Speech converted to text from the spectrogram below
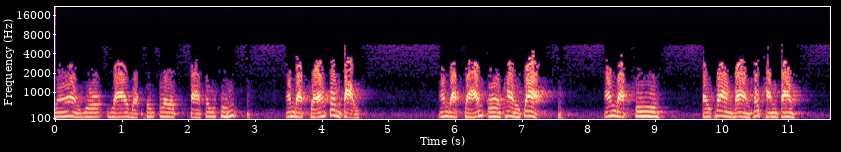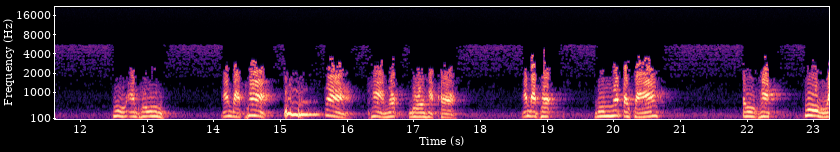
แล้วโยยายบอกเป็นเปรตปากตะลุกินอันดับสองต้นเต่า อันดับสามโกงข้าวเจ้า อันดับสี่ไปสร้างบ้านเขาพังไปที่อันเทลินอันดับห้าก็ฆ่านกโดยหักคอ อันดับหกยิงนกกระสาตีหักที่ล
